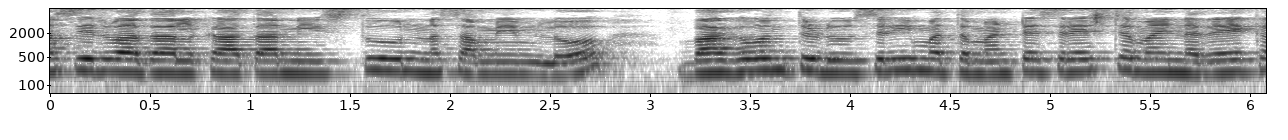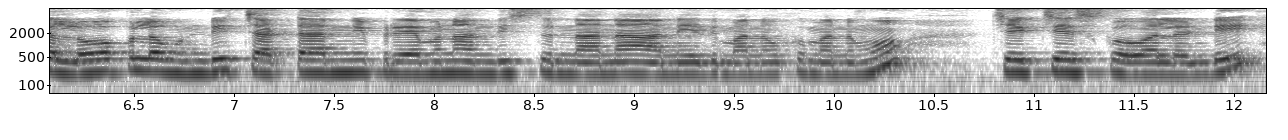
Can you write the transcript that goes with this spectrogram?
ఆశీర్వాదాల ఖాతాన్ని ఇస్తూ ఉన్న సమయంలో భగవంతుడు శ్రీమతం అంటే శ్రేష్టమైన రేఖ లోపల ఉండి చట్టాన్ని ప్రేమను అందిస్తున్నానా అనేది మనకు మనము చెక్ చేసుకోవాలండి.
